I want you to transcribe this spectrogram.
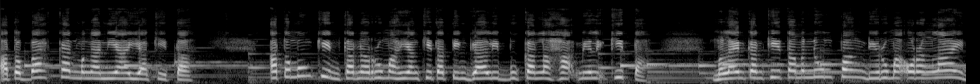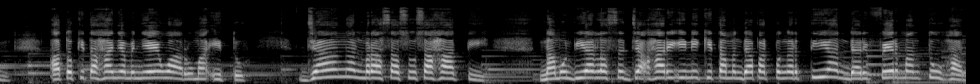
atau bahkan menganiaya kita. Atau mungkin karena rumah yang kita tinggali bukanlah hak milik kita, melainkan kita menumpang di rumah orang lain, atau kita hanya menyewa rumah itu. Jangan merasa susah hati, namun biarlah sejak hari ini kita mendapat pengertian dari firman Tuhan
